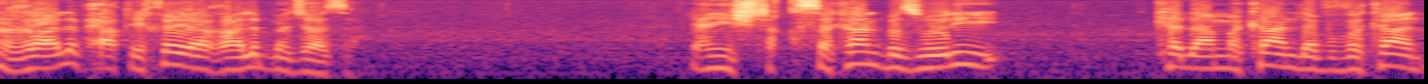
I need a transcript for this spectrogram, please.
غالب حقيقة يا غالب مجازة. يعني اشتقص كان بزوري، كلام كان، لفظ كان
